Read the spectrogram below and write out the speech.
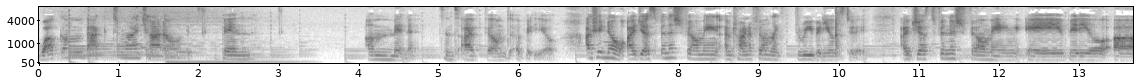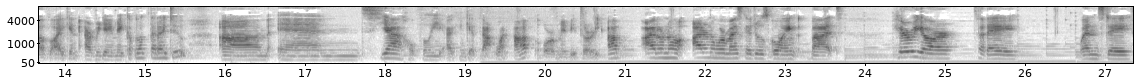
welcome back to my channel. It's been a minute since I've filmed a video. Actually, no, I just finished filming. I'm trying to film like three videos today. I just finished filming a video of like an everyday makeup look that I do. Um, and yeah, hopefully I can get that one up or maybe it's already up. I don't know. I don't know where my schedule is going, but here we are today, Wednesday,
